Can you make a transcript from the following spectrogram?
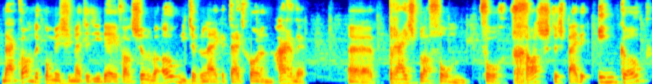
Daar kwam de commissie met het idee van, zullen we ook niet tegelijkertijd gewoon een harde uh, prijsplafond voor gas, dus bij de inkoop.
